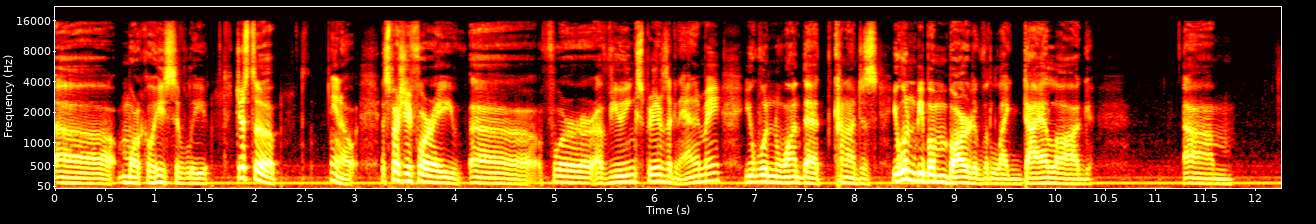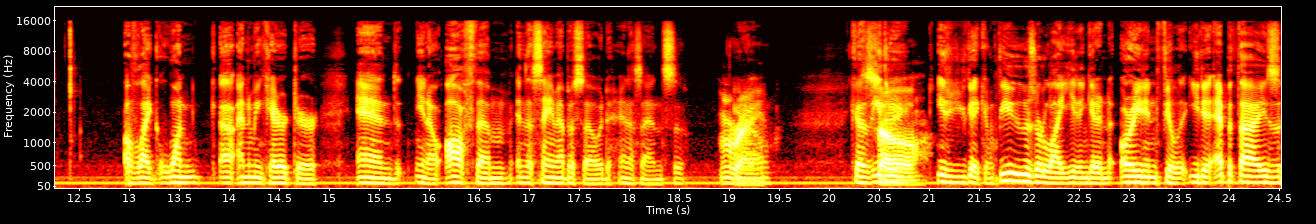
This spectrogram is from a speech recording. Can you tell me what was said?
uh, more cohesively, just to you know, especially for a uh, for a viewing experience like an anime, you wouldn't want that kind of just you wouldn't be bombarded with like dialogue, um, of like one uh, enemy character and you know off them in the same episode in a sense, right. Because either So- either you get confused or like you didn't get an or you didn't feel you didn't empathize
